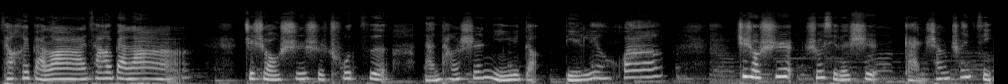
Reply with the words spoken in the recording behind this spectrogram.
敲黑板啦，敲黑板啦！这首诗是出自南唐诗人李煜的《蝶恋花》。这首诗书写的是感伤春景、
